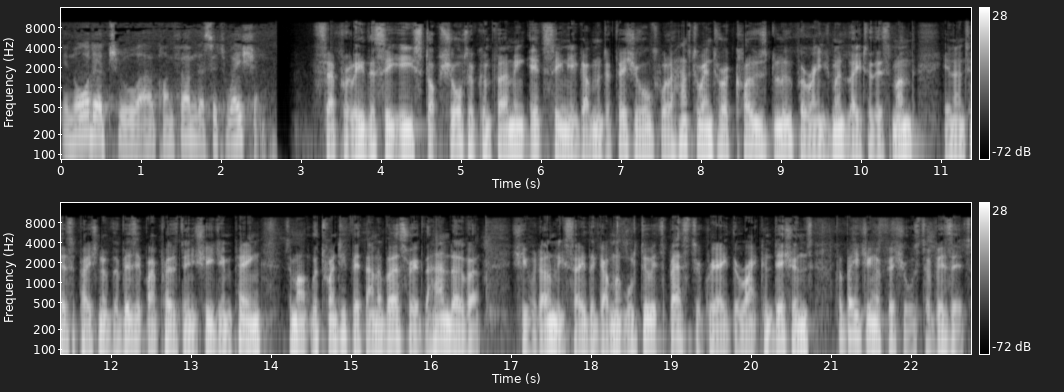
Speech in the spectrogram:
in order to uh, confirm the situation. Separately, the CE stopped short of confirming if senior government officials will have to enter a closed loop arrangement later this month in anticipation of the visit by President Xi Jinping to mark the 25th anniversary of the handover. She would only say the government will do its best to create the right conditions for Beijing officials to visit.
